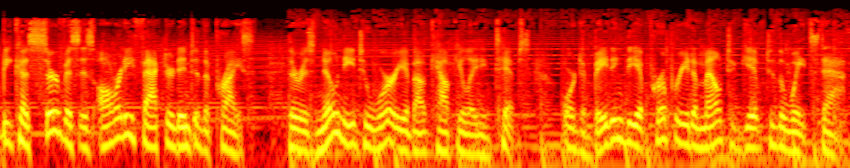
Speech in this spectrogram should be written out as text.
Because service is already factored into the price, there is no need to worry about calculating tips or debating the appropriate amount to give to the wait staff.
